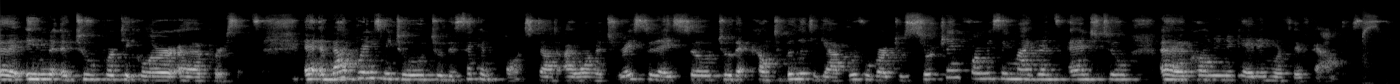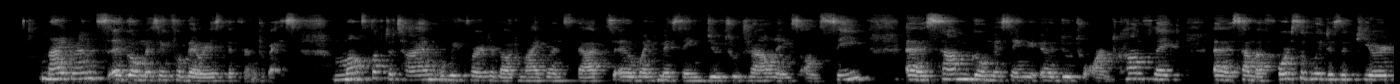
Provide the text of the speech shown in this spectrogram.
uh, in uh, two particular persons. And that brings me to, to the second point that I wanted to raise today. So, to the accountability gap with regard to searching for missing migrants and to uh, communicating with their families around this. Migrants uh, go missing for various different ways. Most of the time, we've heard about migrants that uh, went missing due to drownings on sea. Uh, some go missing uh, due to armed conflict. Uh, some have forcibly disappeared.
